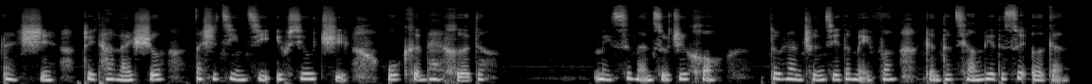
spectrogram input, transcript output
但是对他来说那是禁忌又羞耻，无可奈何的。每次满足之后。都让纯洁的美芳感到强烈的罪恶感。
